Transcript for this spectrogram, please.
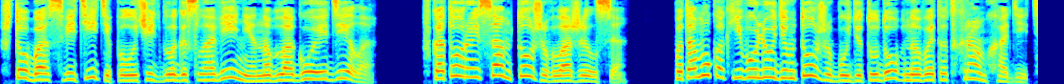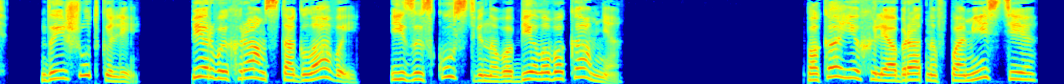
чтобы осветить и получить благословение на благое дело, в которое сам тоже вложился, потому как его людям тоже будет удобно в этот храм ходить. Да и шутка ли? Первый храм стоглавый из искусственного белого камня. Пока ехали обратно в поместье,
